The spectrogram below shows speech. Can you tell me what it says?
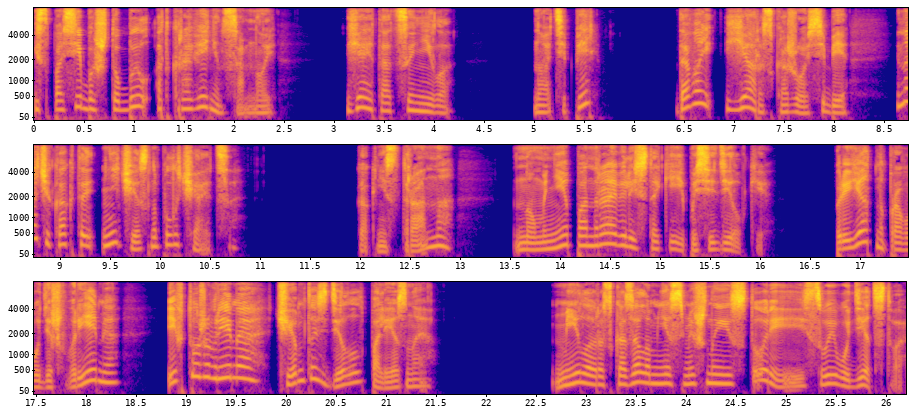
И спасибо, что был откровенен со мной. Я это оценила. Ну а теперь Давай я расскажу о себе, иначе как-то нечестно получается. Как ни странно, но мне понравились такие посиделки. Приятно проводишь время и в то же время чем-то сделал полезное. Мила рассказала мне смешные истории из своего детства.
